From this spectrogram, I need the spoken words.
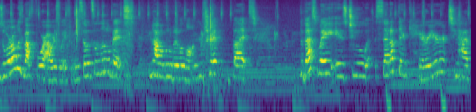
Zorro was about four hours away from me, so it's a little bit, you have a little bit of a longer trip, but the best way is to set up their carrier to have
